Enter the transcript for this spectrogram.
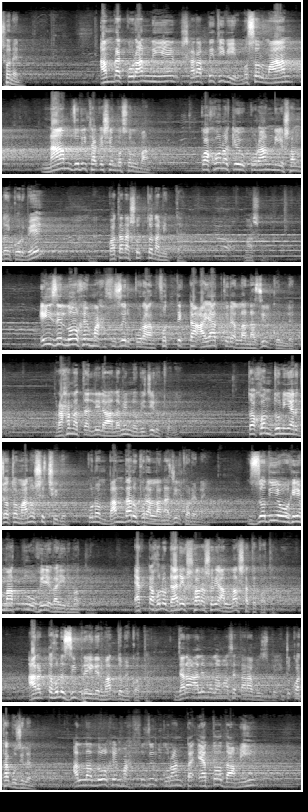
শোনেন, আমরা কোরআন নিয়ে সারা পৃথিবীর মুসলমান, নাম যদি থাকে সে মুসলমান, কখনো কেউ কোরআন নিয়ে সন্দেহ করবে কথাটা সত্য না মিথ্যা? এই যে লোহে মাহফুজের কোরআন প্রত্যেকটা আয়াত করে আল্লাহ নাজিল করলেন রাহমাত আল্লিল আলমিন নবীজির উপরে। তখন দুনিয়ার যত মানুষে ছিল, কোনো বান্দার উপর আল্লাহ নাজিল করে নাই। যদিও ওহে মাতলু ওহে গাইর মাতলু একটা হলো ডাইরেক্ট সরাসরি আল্লাহর সাথে কথা আর একটা হলো জিব্রাইলের মাধ্যমে কথা। যারা আলেম ওলাম আছে তারা বুঝবে। একটু কথা বুঝলেন। আল্লাহ লোহে মাহফুজের কোরআনটা এত দামি,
